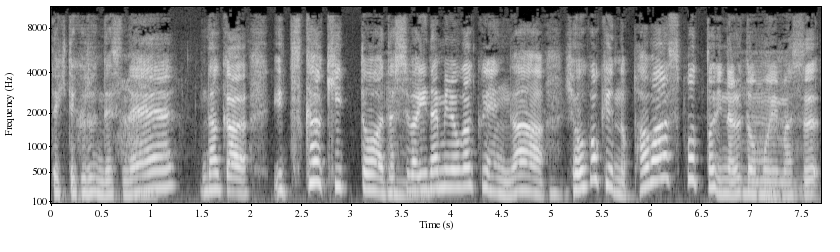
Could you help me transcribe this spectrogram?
できてくるんですね。なんかいつかきっと私は稲美野学園が兵庫県のパワースポットになると思います。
